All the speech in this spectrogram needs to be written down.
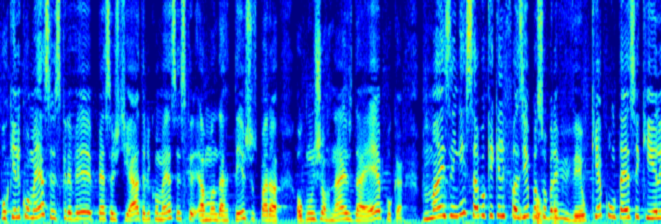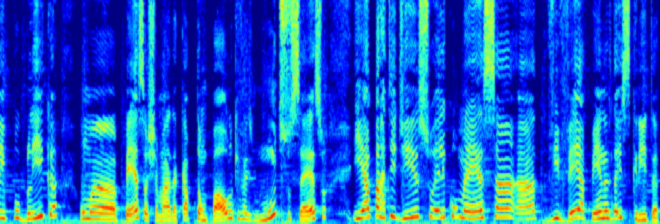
porque ele começa a escrever peças de teatro, ele começa a, a mandar textos para alguns jornais da época, mas ninguém sabe o que, que ele fazia para sobreviver. O que acontece é que ele publica uma peça chamada Capitão Paulo, que faz muito sucesso, e a partir disso ele começa a viver apenas da escrita.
